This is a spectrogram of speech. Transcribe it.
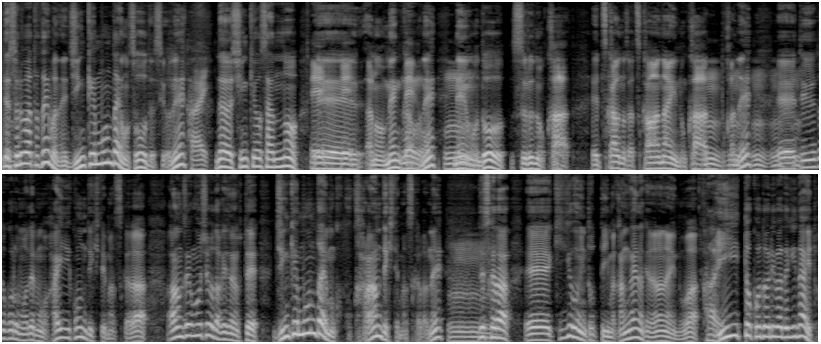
でそれは例えばね、人権問題もそうですよね、はい、だから新疆さんの,、えー、えー、あの綿花を。ね、念をどうするのか。え使うのか使わないのかとかね、えというところまでも入り込んできてますから、安全保障だけじゃなくて、人権問題もここ絡んできてますからね。ですから、えー、企業にとって今考えなきゃならないのは、はい、いいとこ取りはできないと。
